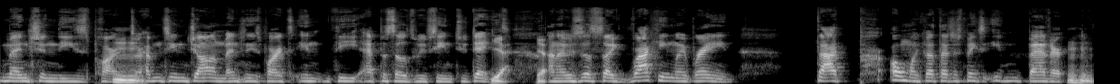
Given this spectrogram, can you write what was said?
mention these parts Mm-hmm. or haven't seen John mention these parts in the episodes we've seen to date. Yeah, yeah. And I was just like racking my brain. That, per- oh my God, that just makes it even better. It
